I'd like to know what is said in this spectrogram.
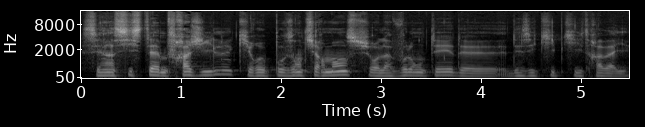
C'est un système fragile qui repose entièrement sur la volonté des équipes qui y travaillent.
